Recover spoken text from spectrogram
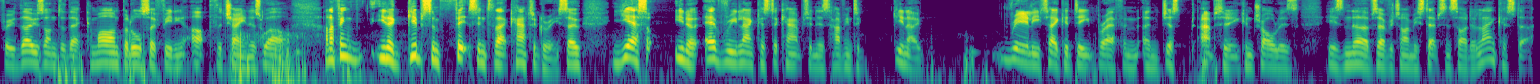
through those under their command, but also feeding up the chain as well. And I think you know Gibson fits into that category. So yes, you know every Lancaster captain is having to you know really take a deep breath and, and just absolutely control his his nerves every time he steps inside a Lancaster.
